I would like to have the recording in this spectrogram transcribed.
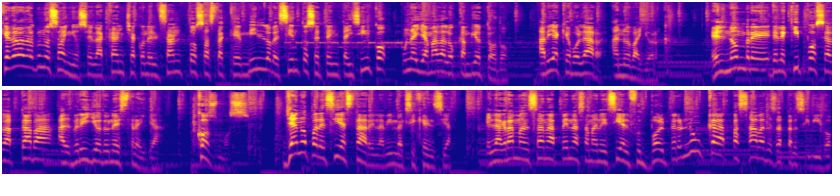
Quedaban algunos años en la cancha con el Santos hasta que en 1975 una llamada lo cambió todo. Había que volar a Nueva York. El nombre del equipo se adaptaba al brillo de una estrella, Cosmos. Ya no parecía estar en la misma exigencia. En la Gran Manzana apenas amanecía el fútbol, pero nunca pasaba desapercibido.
